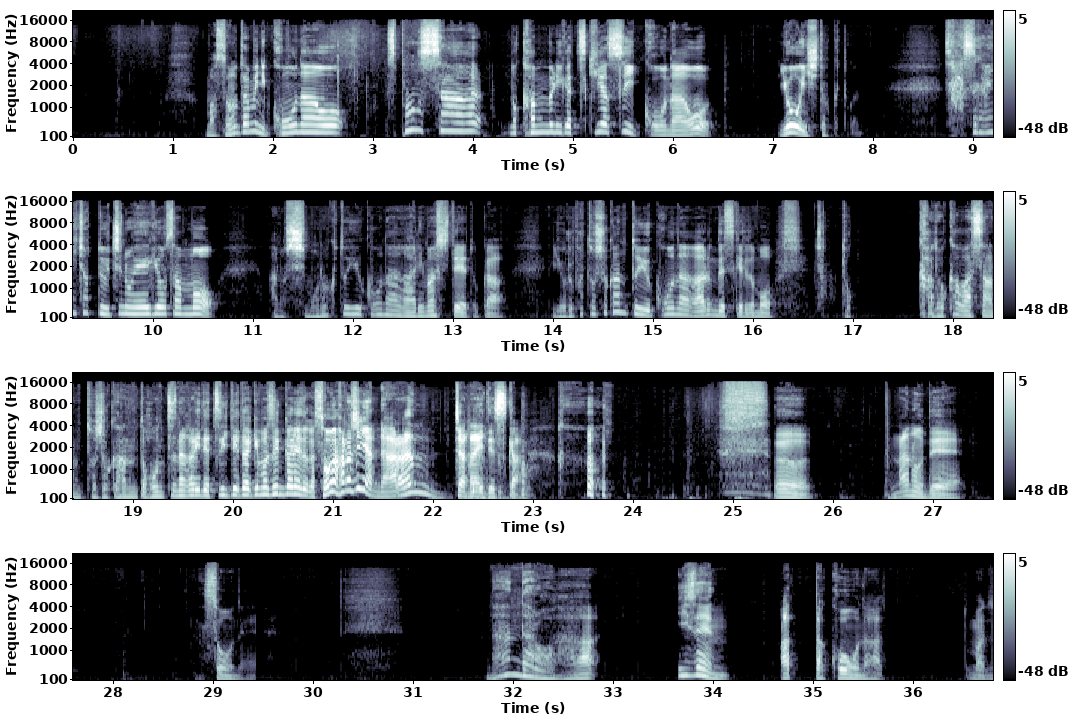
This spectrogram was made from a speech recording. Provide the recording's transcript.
まあそのためにコーナーをスポンサーの冠がつきやすいコーナーを用意しとくとか、さすがにちょっとうちの営業さんもあの下の句というコーナーがありましてとかヨルパ図書館というコーナーがあるんですけれどもちょっと角川さん図書館と本つながりでついていただけませんかねとかそういう話にはならんじゃないですか。うん、なのでそうね。なんだろうな。以前あったコーナー。まあ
